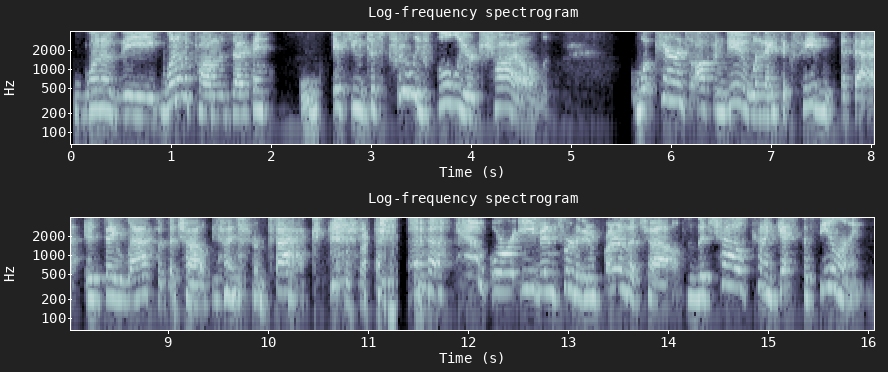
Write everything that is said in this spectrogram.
one of the one of the problems is I think if you just truly fool your child, what parents often do when they succeed at that is they laugh at the child behind their back, or even sort of in front of the child. So the child kind of gets the feeling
